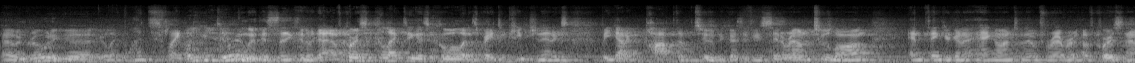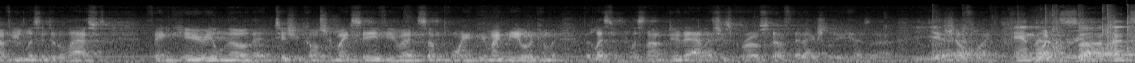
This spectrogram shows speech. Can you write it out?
I haven't grown it yet. You're like, what? Like, what are you doing with this thing? You know, and of course, collecting is cool and it's great to keep genetics, but you gotta pop them too, because if you sit around too long and think you're gonna hang on to them forever, of course now, if you listen to the last thing here, you'll know that tissue culture might save you at some point. You might be able to come, but let's let's not do that. Let's just grow stuff that actually has a Yeah, shelf life. and that's uh, that's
